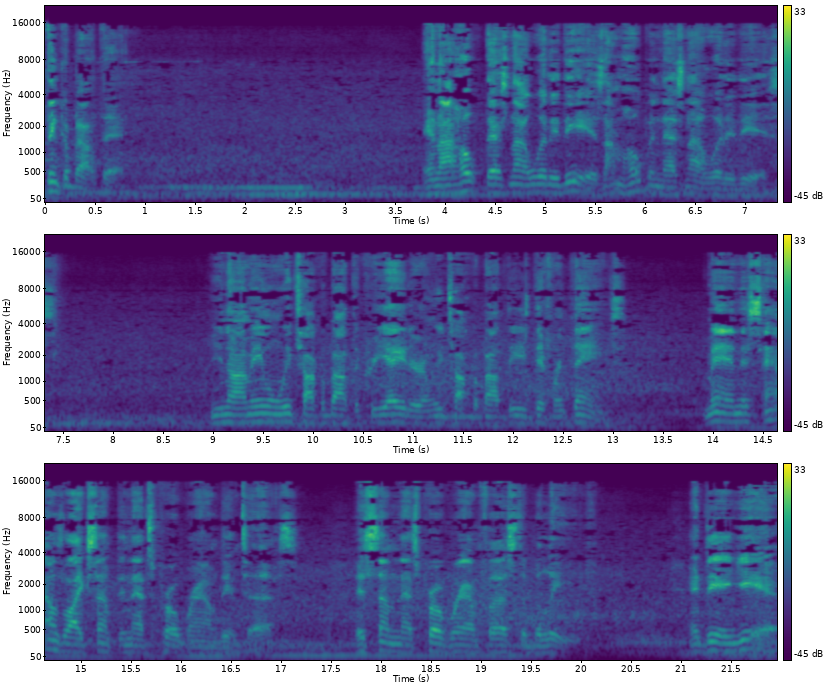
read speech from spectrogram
think about that. And I hope that's not what it is. I'm hoping that's not what it is. You know what I mean? When we talk about the creator and we talk about these different things man, this sounds like something that's programmed into us. It's something that's programmed for us to believe. And then, yeah,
